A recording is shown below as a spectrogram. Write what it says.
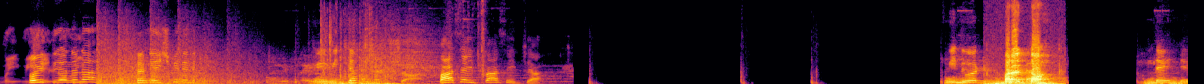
may Uy, missile di ano eh. na. 10 HP, 10 May mid na. Passage, passage siya. Mid wall. Barag to. Hindi, hindi.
